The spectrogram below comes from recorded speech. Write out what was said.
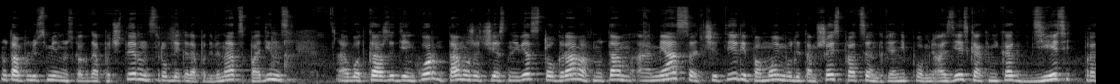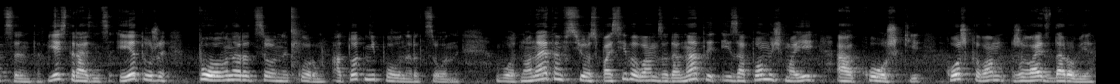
Ну там плюс-минус, когда по 14 рублей, когда по 12, по 11. А вот каждый день корм, там уже честный вес 100 граммов, но там а, мясо 4, по-моему, или там 6 процентов, я не помню. А здесь как-никак 10 процентов. Есть разница. И это уже полнорационный корм, а тот не полнорационный. Вот. Ну а на этом все. Спасибо вам за донаты и за помощь моей а, кошке. Кошка вам желает здоровья.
